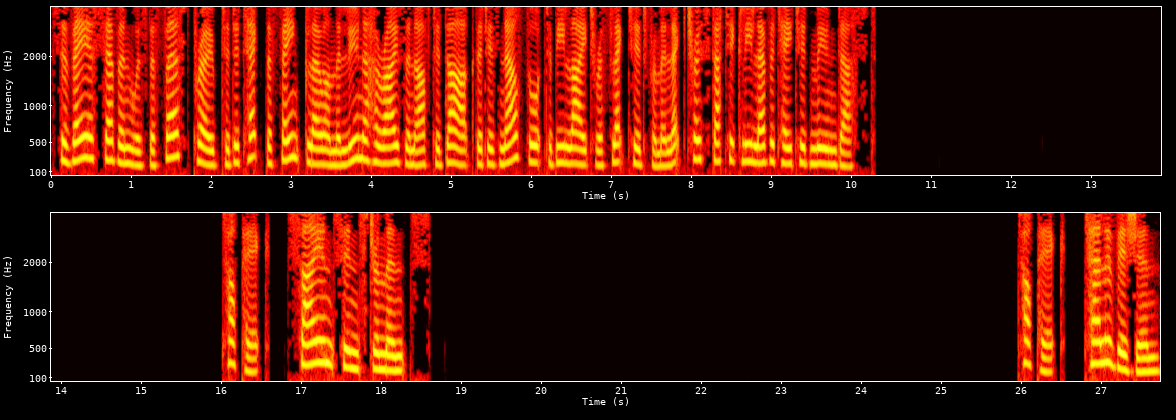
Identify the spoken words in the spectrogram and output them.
Surveyor 7 was the first probe to detect the faint glow on the lunar horizon after dark that is now thought to be light reflected from electrostatically levitated moon dust. Topic: Science instruments. Topic: Television.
